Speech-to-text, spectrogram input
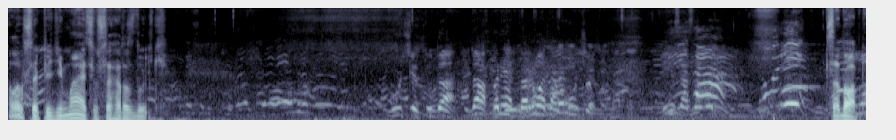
Але все підіймається, все гараздульки. Це добре.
